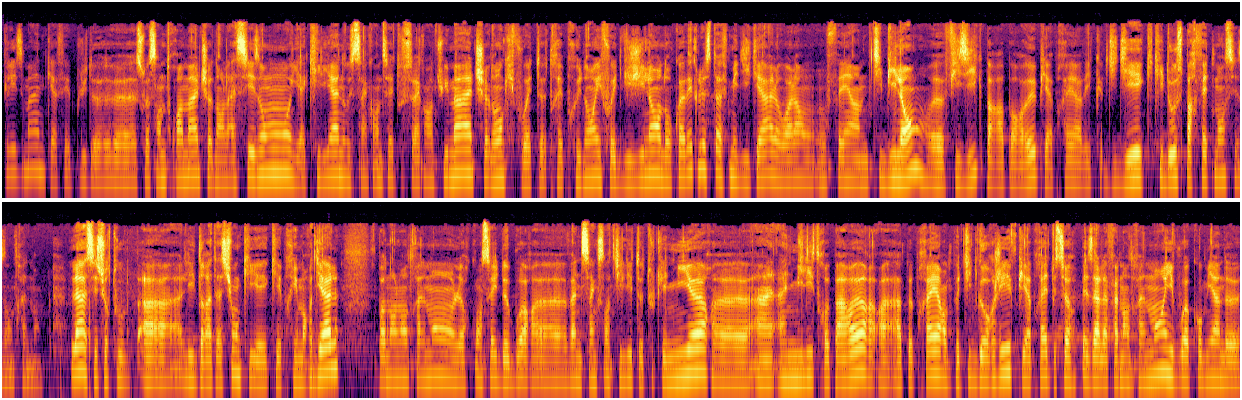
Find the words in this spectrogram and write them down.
Griezmann qui a fait plus de 63 matchs dans la saison, il y a Kylian aux 57 ou 58 matchs, donc il faut être très prudent, il faut être vigilant. Donc avec le staff médical, voilà, on fait un petit bilan euh, physique par rapport à eux, puis après avec Didier qui dose parfaitement ses entraînements. Là, c'est surtout l'hydratation qui est, primordiale. Pendant l'entraînement, on leur conseille de boire 25 euh, centilitres toutes les demi-heures, euh, un, demi-litre par heure à, peu près, en petite gorgée, puis après se repèse à la fin de l'entraînement, il voit combien de,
